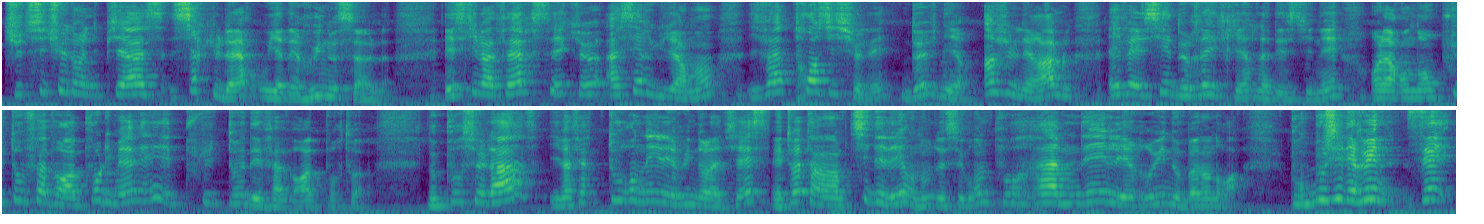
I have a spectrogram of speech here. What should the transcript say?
Tu te situes dans une pièce circulaire où il y a des runes sol. Et ce qu'il va faire, c'est que assez régulièrement, il va transitionner, devenir invulnérable et va essayer de réécrire la destinée en la rendant plutôt favorable pour lui-même et plutôt défavorable pour toi. Donc pour cela, il va faire tourner les runes dans la pièce et toi tu as un petit délai en nombre de secondes pour ramener les runes au bon endroit. Pour bouger les runes, c'est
